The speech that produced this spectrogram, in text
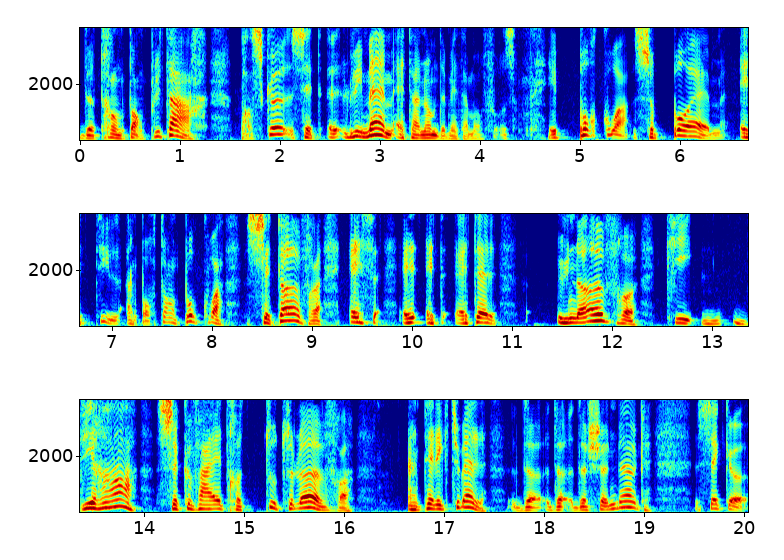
de 30 ans plus tard, parce que euh, lui-même est un homme de métamorphose. Et pourquoi ce poème est-il important? Pourquoi cette œuvre est-elle est, est une œuvre qui dira ce que va être toute l'œuvre intellectuelle de, de, Schoenberg C'est que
